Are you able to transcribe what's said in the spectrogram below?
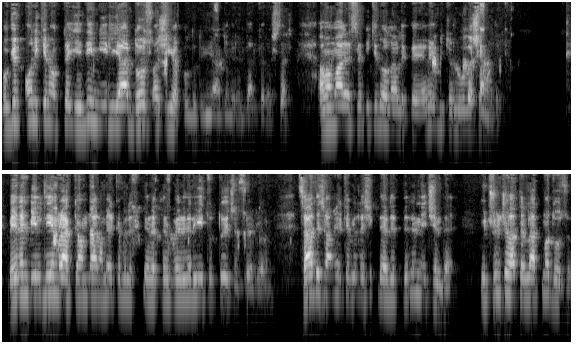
Bugün 12.7 milyar doz aşı yapıldı dünya genelinde arkadaşlar. Ama maalesef 2 dolarlık değere bir türlü ulaşamadık. Benim bildiğim rakamlar Amerika Birleşik Devletleri verileri iyi tuttuğu için söylüyorum. Sadece Amerika Birleşik Devletleri'nin içinde 3. hatırlatma dozu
